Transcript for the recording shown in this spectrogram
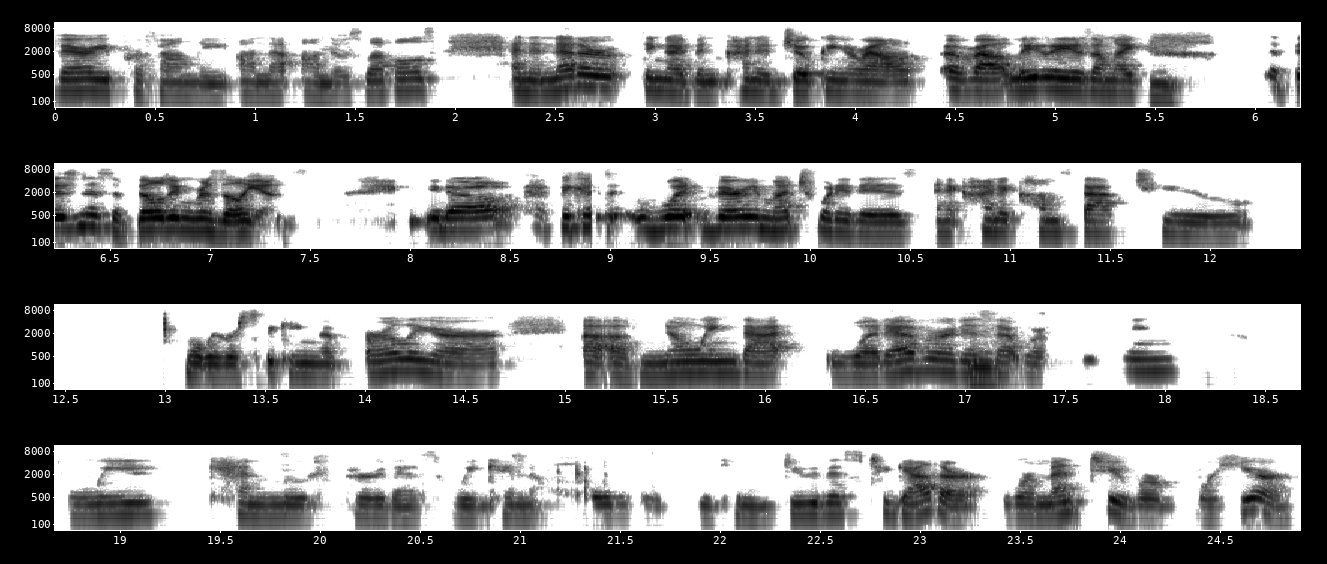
very profoundly on that on those levels. And another thing I've been kind of joking around about lately is I'm like mm. the business of building resilience, you know, because what very much what it is, and it kind of comes back to what we were speaking of earlier uh, of knowing that whatever it is mm. that we're facing, we can move through this. We can hold this. We can do this together. We're meant to. We're we're here.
